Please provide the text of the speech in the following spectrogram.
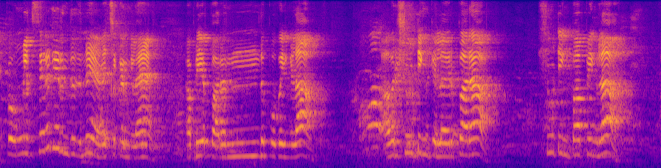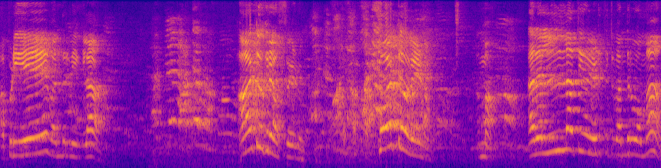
இப்போ உங்களுக்கு சிறகு இருந்ததுன்னு வச்சுக்கோங்களேன். அப்படியே பறந்து போவீங்களா? அவர் ஷூட்டிங்கில் இருப்பாரா? ஷூட்டிங் பார்ப்பீங்களா? அப்படியே வந்துடுவீங்களா ஆட்டோகிராஃப் வேணும். ஃபோட்டோ வேணும். ஆமா அது எல்லாத்தையும் எடுத்துட்டு வந்துருவோமா?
